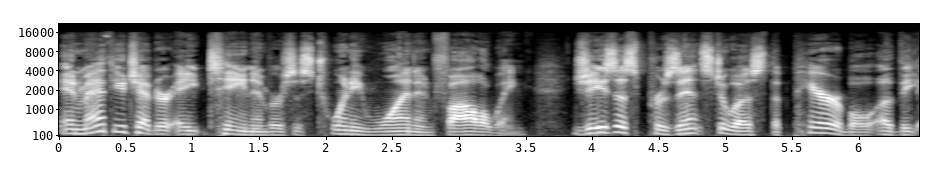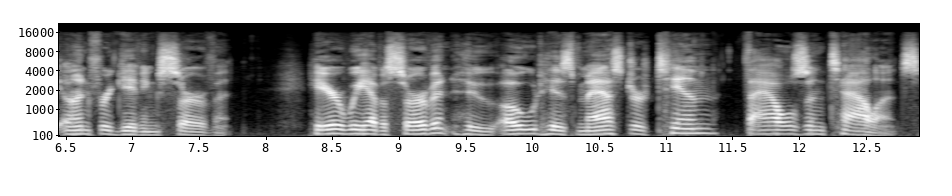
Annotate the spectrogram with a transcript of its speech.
In Matthew chapter 18 and verses 21 and following, Jesus presents to us the parable of the unforgiving servant. Here we have a servant who owed his master 10,000 talents,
